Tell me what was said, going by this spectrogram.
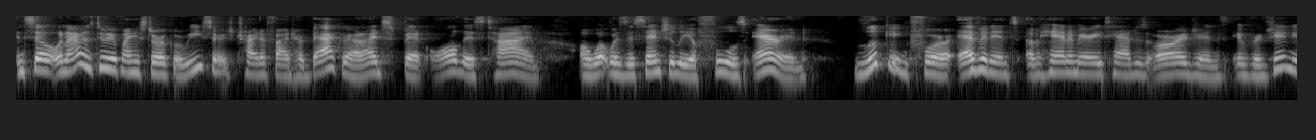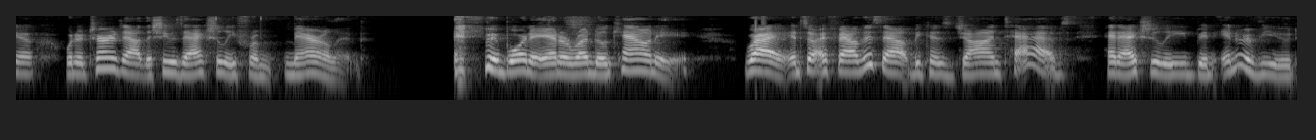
And so when I was doing my historical research trying to find her background, I'd spent all this time on what was essentially a fool's errand looking for evidence of Hannah Mary Tabbs' origins in Virginia when it turns out that she was actually from Maryland, been born in Anne Arundel County. Right. And so I found this out because John Tabbs had actually been interviewed.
